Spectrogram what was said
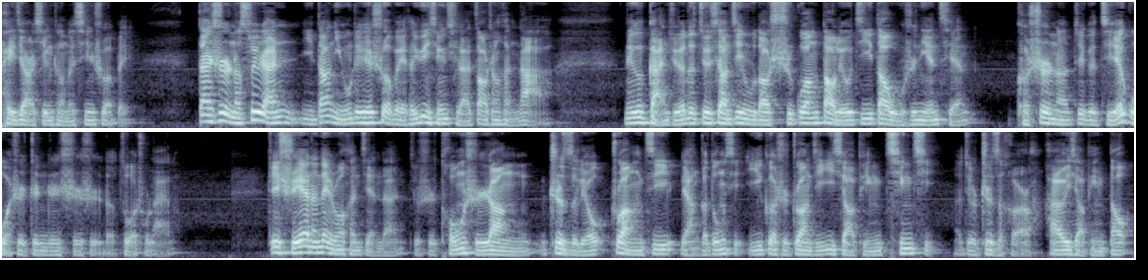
配件形成的新设备。但是呢，虽然你当你用这些设备，它运行起来噪声很大，那个感觉的就像进入到时光倒流机到五十年前，可是呢，这个结果是真真实实的做出来了。这实验的内容很简单，就是同时让质子流撞击两个东西，一个是撞击一小瓶氢气，那就是质子核了，还有一小瓶氘。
